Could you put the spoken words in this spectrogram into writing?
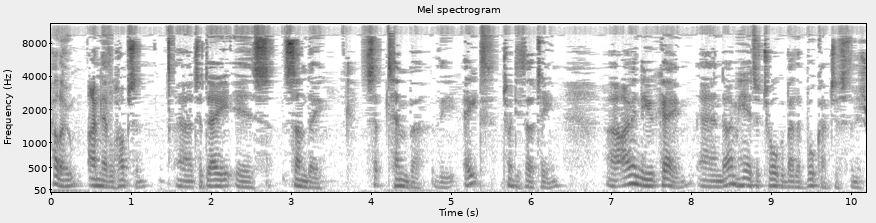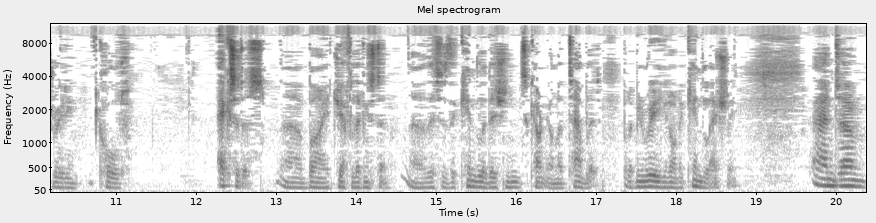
Hello, I'm Neville Hobson. Uh, today is Sunday, September the 8th, 2013. Uh, I'm in the UK and I'm here to talk about a book I've just finished reading called Exodus uh, by Jeff Livingston. Uh, this is the Kindle edition, it's currently on a tablet, but I've been reading it on a Kindle actually. And um,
